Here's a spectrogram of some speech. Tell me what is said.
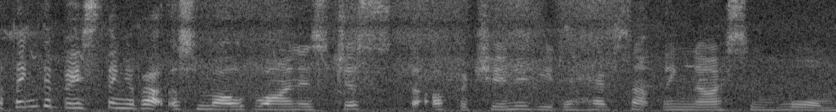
I think the best thing about this mulled wine is just the opportunity to have something nice and warm.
